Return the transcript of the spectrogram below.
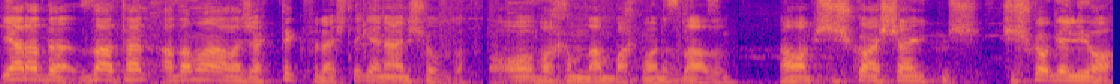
Yaradı. Zaten adamı alacaktık. Flash'ta gene aynı şey oldu. O bakımdan bakmanız lazım. Tamam Şişko aşağı gitmiş. Şişko geliyor.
